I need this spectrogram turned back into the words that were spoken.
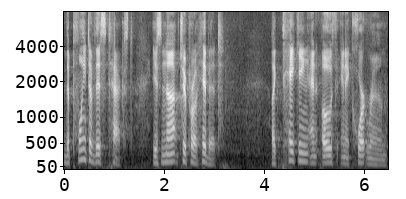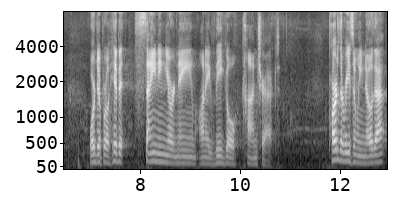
the point of this text is not to prohibit, like taking an oath in a courtroom, or to prohibit signing your name on a legal contract. Part of the reason we know that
